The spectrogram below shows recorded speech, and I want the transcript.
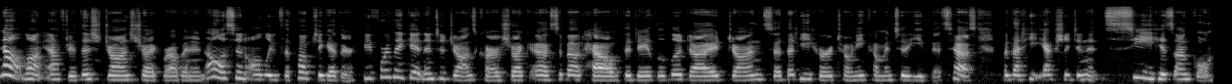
Not long after this, John, Strike, Robin, and Allison all leave the pub together. Before they get into John's car, Strike asks about how the day Lula died, John said that he heard Tony come into Yvette's house, but that he actually didn't see his uncle.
